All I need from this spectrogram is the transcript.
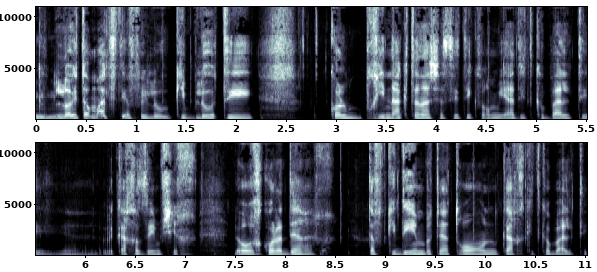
ולא התאמצתי אפילו, קיבלו אותי. כל בחינה קטנה שעשיתי כבר מיד התקבלתי, וככה זה המשיך לאורך כל הדרך. תפקידים בתיאטרון, כך התקבלתי.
